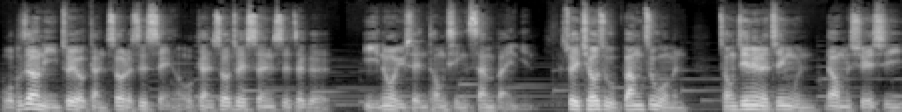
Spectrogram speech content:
我不知道你最有感受的是谁。我感受最深是这个以诺与神同行三百年，所以求主帮助我们，从今天的经文，让我们学习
